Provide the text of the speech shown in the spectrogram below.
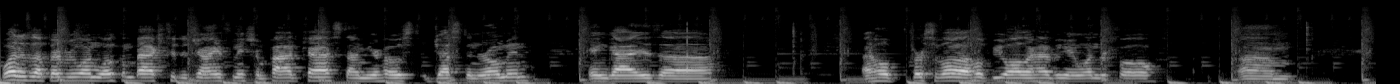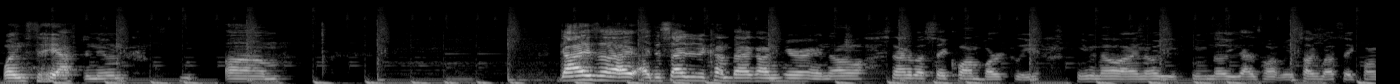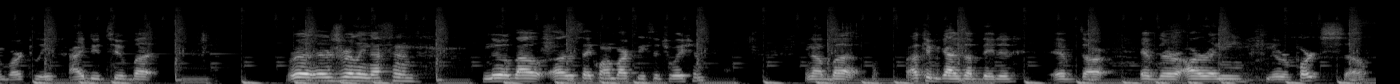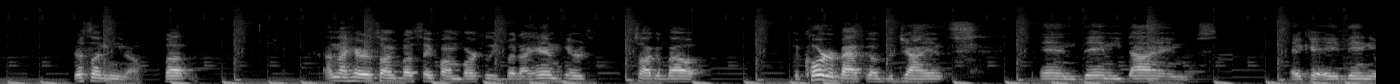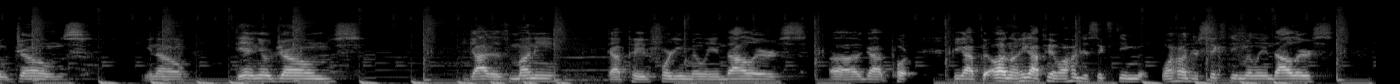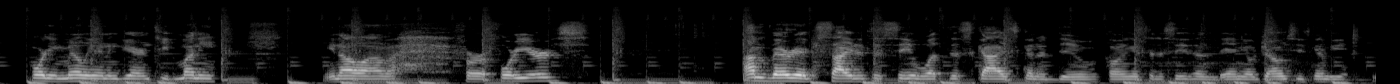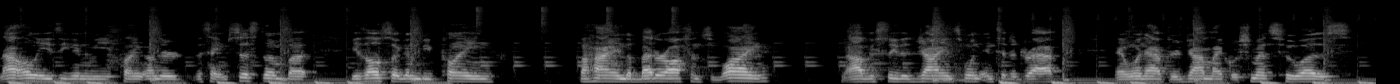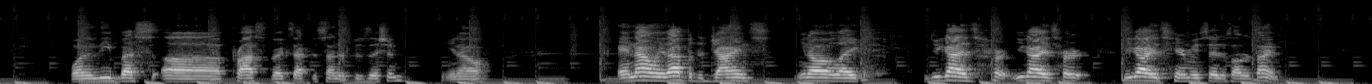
What is up, everyone? Welcome back to the Giants Nation podcast. I'm your host, Justin Roman. And, guys, uh, I hope, first of all, I hope you all are having a wonderful um, Wednesday afternoon. Um, guys, uh, I, I decided to come back on here, and uh, it's not about Saquon Barkley. Even though I know you, even though you guys want me to talk about Saquon Barkley, I do too. But there's really nothing new about uh, the Saquon Barkley situation, you know. But I'll keep you guys updated if there if there are any new reports. So just letting you know. But I'm not here to talk about Saquon Barkley, but I am here to talk about the quarterback of the Giants and Danny Dimes, aka Daniel Jones. You know, Daniel Jones got his money, got paid forty million dollars. Uh, got put, he got oh no, he got paid 160 160 million dollars, 40 million in guaranteed money. You know, um, for four years. I'm very excited to see what this guy's gonna do going into the season. Daniel Jones, he's gonna be not only is he gonna be playing under the same system, but he's also gonna be playing behind a better offensive line. Obviously, the Giants went into the draft and went after John Michael Schmitz, who was one of the best uh, prospects at the center position. You know, and not only that, but the Giants, you know, like you guys heard, you guys heard, you guys hear me say this all the time.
